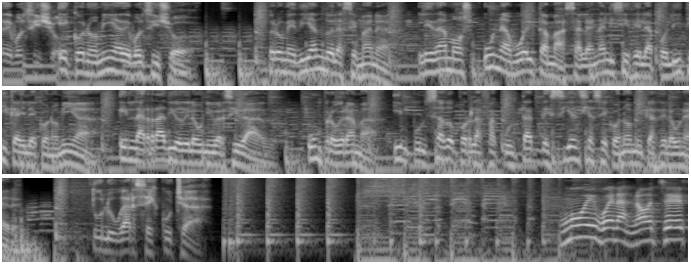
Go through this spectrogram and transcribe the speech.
de bolsillo. Economía de bolsillo. Promediando la semana, le damos una vuelta más al análisis de la política y la economía en la radio de la universidad. Un programa impulsado por la Facultad de Ciencias Económicas de la UNER. Tu lugar se escucha. Muy buenas noches,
